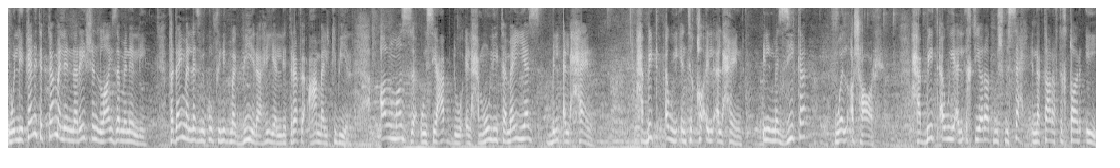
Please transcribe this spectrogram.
واللي كانت بتعمل الناريشن لايزا مانيلي. فدايما لازم يكون في نجمة كبيرة هي اللي ترافق عمل كبير. ألمز وسي عبده الحمولي تميز بالألحان. حبيت قوي انتقاء الألحان. المزيكا والأشعار. حبيت قوي الاختيارات مش بالسهل إنك تعرف تختار إيه.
